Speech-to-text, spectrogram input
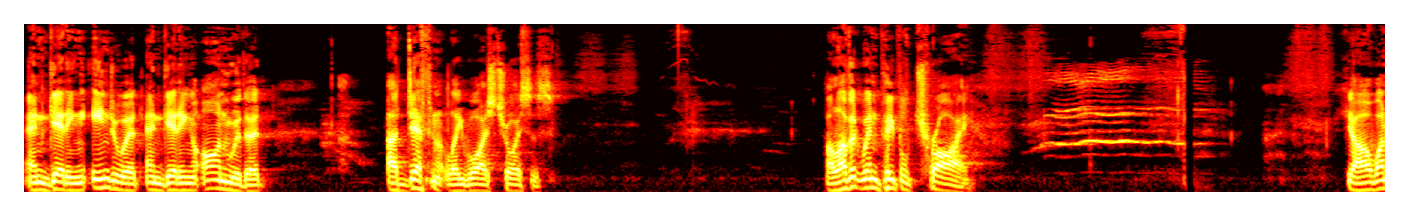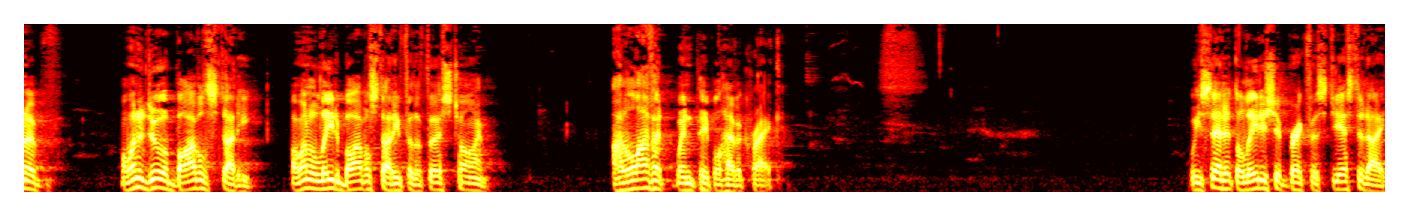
and getting into it and getting on with it are definitely wise choices. I love it when people try. Yeah, I want to, I want to do a Bible study. I want to lead a Bible study for the first time. I love it when people have a crack. We said at the leadership breakfast yesterday.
